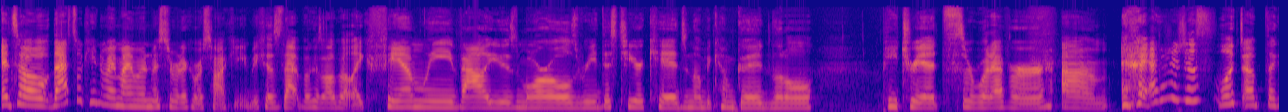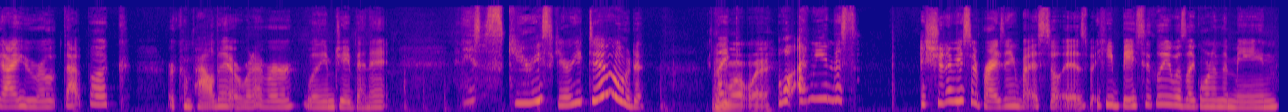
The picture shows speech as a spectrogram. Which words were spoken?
And so that's what came to my mind when Mr. Whittaker was talking, because that book is all about like family, values, morals. Read this to your kids, and they'll become good little patriots or whatever. Um, and I actually just looked up the guy who wrote that book or compiled it or whatever, William J. Bennett, and he's a scary, scary dude. In what way? Well, I mean, this it shouldn't be surprising, but it still is. But he basically was like one of the main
